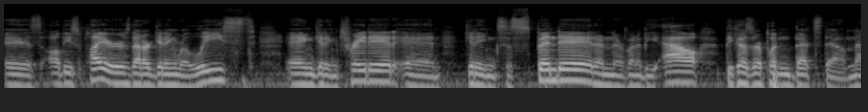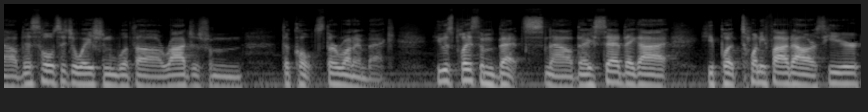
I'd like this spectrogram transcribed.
is all these players that are getting released and getting traded and getting suspended and they're going to be out because they're putting bets down. Now, this whole situation with uh, Rodgers from the Colts, their running back, he was placing bets. Now, they said they got he put $25 here,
